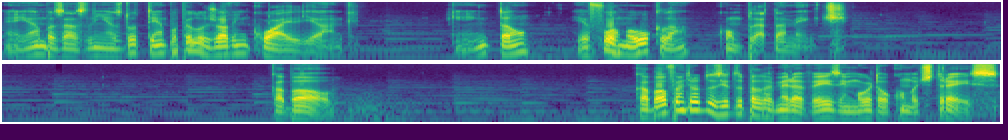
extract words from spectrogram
em ambas as linhas do tempo pelo jovem Kuai Liang, que então reformou o clã completamente. Cabal Cabal foi introduzido pela primeira vez em Mortal Kombat 3,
